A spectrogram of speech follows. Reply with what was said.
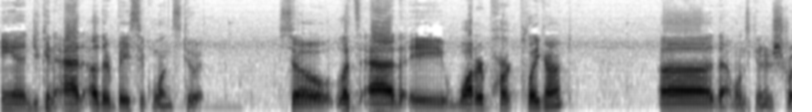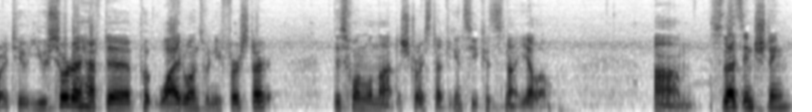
And you can add other basic ones to it. So let's add a water park playground. Uh, that one's going to destroy too. You sort of have to put wide ones when you first start. This one will not destroy stuff. You can see because it's not yellow. Um, so that's interesting,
